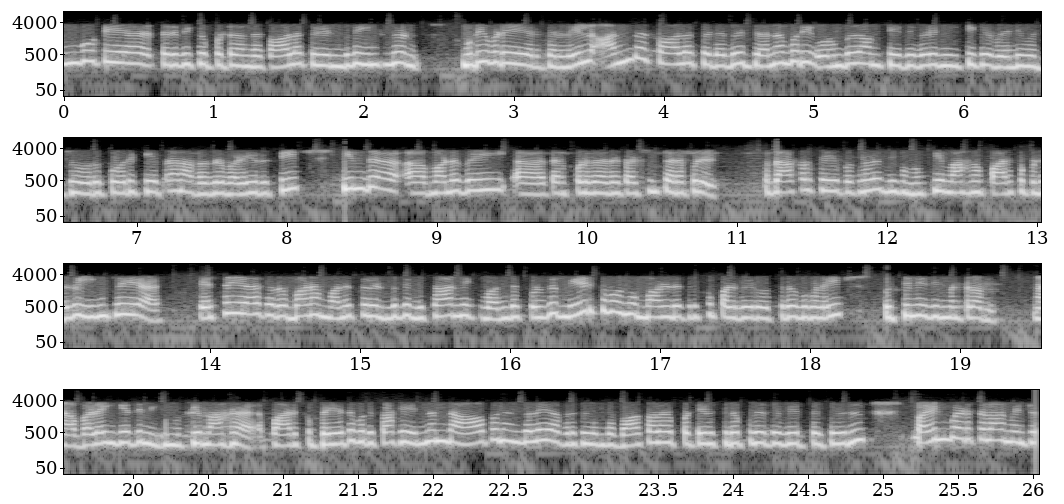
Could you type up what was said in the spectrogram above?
முன்கூட்டியே தெரிவிக்கப்பட்ட அந்த காலக்கெடு என்பது இன்றுடன் முடிவடைய இருந்த நிலையில் அந்த காலக்கெடுவு ஜனவரி ஒன்பதாம் தேதி வரை நீட்டிக்க வேண்டும் என்ற ஒரு கோரிக்கையை தான் அவர்கள் வலியுறுத்தி இந்த மனுவை தற்பொழுது அந்த கட்சி தரப்பில் தாக்கல் செய்யப்பட்டுள்ளது. மிக முக்கியமாக பார்க்கப்பட்டது இன்றைய எஸ்ஐஆர் தொடர்பான மனுக்கள் என்பது விசாரணைக்கு வந்த பொழுது மேற்கு வங்க மாநிலத்திற்கு பல்வேறு உத்தரவுகளை உச்சநீதிமன்றம் வழங்கியது மிக முக்கியமாக பார்க்கப்படுகிறது. குறிப்பாக எந்தெந்த ஆவணங்களை அவர்கள் இந்த வாக்காளர் பட்டியல் சிறப்பு பயன்படுத்தலாம் என்ற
